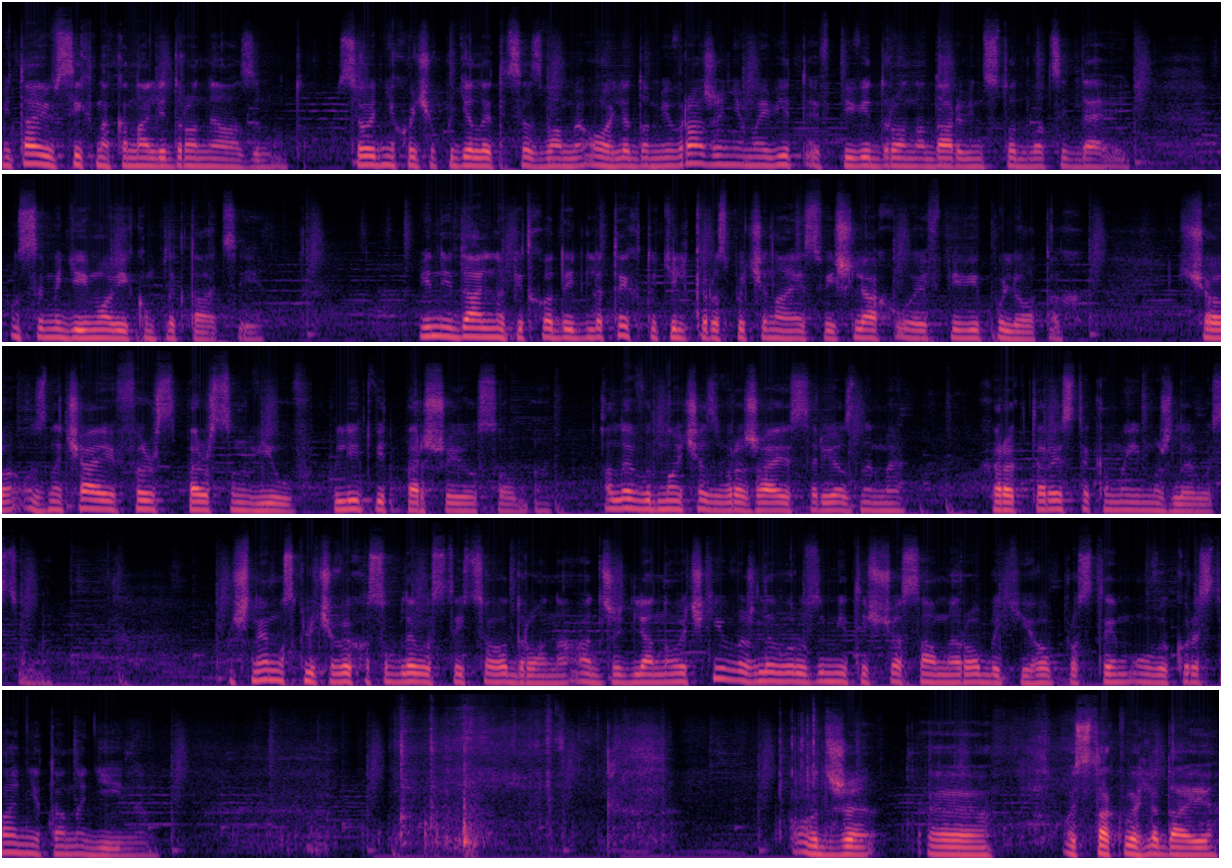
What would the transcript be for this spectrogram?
Вітаю всіх на каналі Дрони Азимут. Сьогодні хочу поділитися з вами оглядом і враженнями від FPV дрона Darwin 129 у 7-дюймовій комплектації. Він ідеально підходить для тих, хто тільки розпочинає свій шлях у FPV польотах, що означає First Person View політ від першої особи, але водночас вражає серйозними характеристиками і можливостями. Почнемо з ключових особливостей цього дрона, адже для новачків важливо розуміти, що саме робить його простим у використанні та надійним. Отже, е, ось так виглядає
